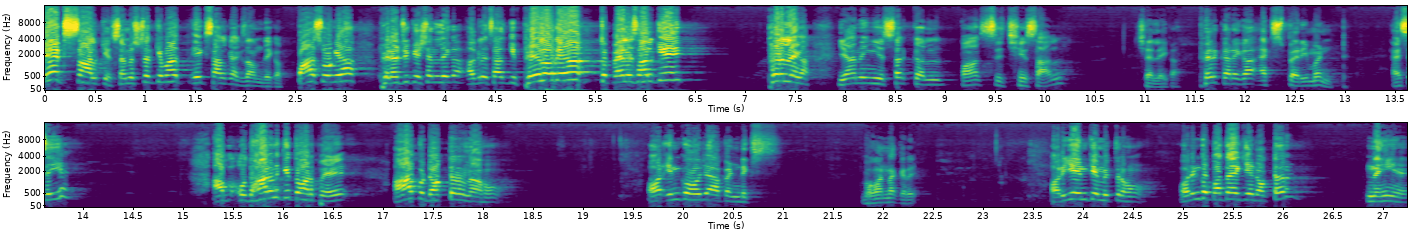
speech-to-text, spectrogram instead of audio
एक साल के, सेमेस्टर के बाद एक साल का एग्ज़ाम देगा। पास हो गया, फिर एजुकेशन लेगा। अगले साल की फेल हो गया तो पहले साल की फिर लेगा। यानी ये सर्कल पाँच से छह साल चलेगा। फिर करेगा एक्सपेरिमेंट। ऐसे ही है? अब उदाहरण के तौर पे आप डॉक्टर ना हो और इनको हो जाए अपेंडिक्स, भगवान ना करे। और ये इनके मित्र हो और इनको पता है कि ये डॉक्टर नहीं है।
